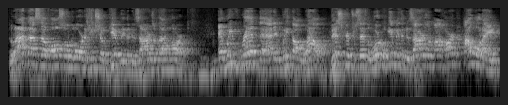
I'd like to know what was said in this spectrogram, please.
Delight thyself also in the Lord, and he shall give thee the desires of thine heart. And we've read that and we thought, wow, this scripture says the Lord will give me the desires of my heart. I want a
